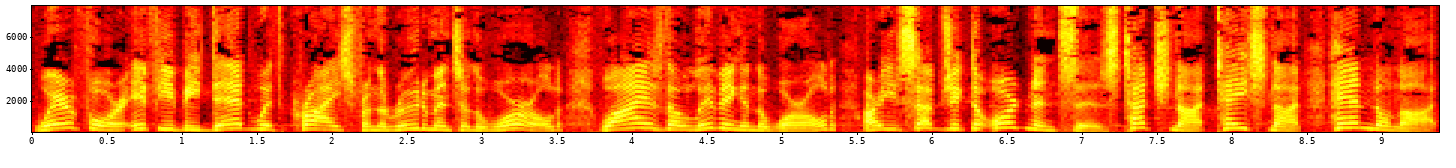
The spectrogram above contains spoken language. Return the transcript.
Wherefore, if ye be dead with Christ from the rudiments of the world, why, as though living in the world, are ye subject to ordinances? Touch not, taste not, handle not,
